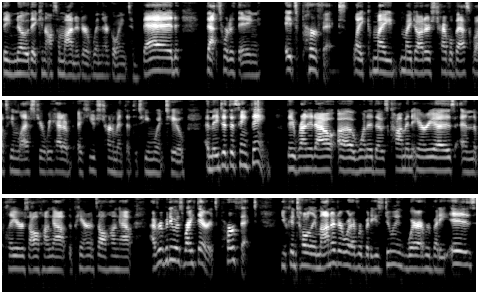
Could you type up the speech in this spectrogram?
they know they can also monitor when they're going to bed that sort of thing. It's perfect. Like my my daughter's travel basketball team last year we had a, a, huge tournament that the team went to and they did the same thing. They rented out uh, one of those common areas and the players all hung out the parents all hung out everybody was right there. It's perfect you can totally monitor what everybody's doing, where everybody is,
